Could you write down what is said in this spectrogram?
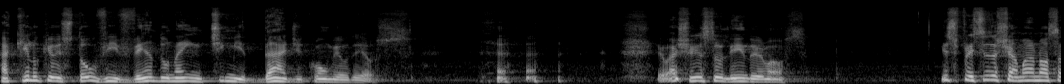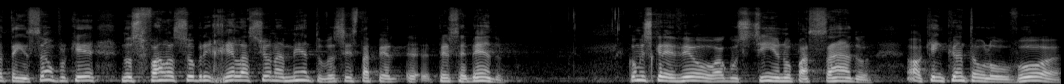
aquilo que eu estou vivendo na intimidade com o meu Deus. Eu acho isso lindo, irmãos. Isso precisa chamar a nossa atenção porque nos fala sobre relacionamento, você está per eh, percebendo? Como escreveu Agostinho no passado, ó, quem canta o louvor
